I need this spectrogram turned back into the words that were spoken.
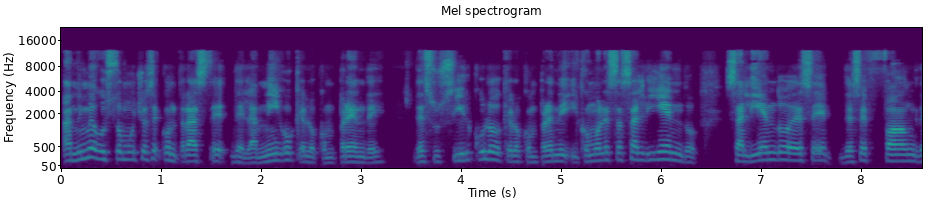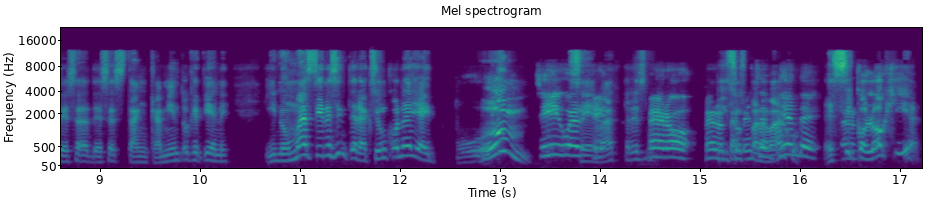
a mí me gustó mucho ese contraste del amigo que lo comprende, de su círculo que lo comprende y cómo le está saliendo, saliendo de ese, de ese funk, de, esa, de ese estancamiento que tiene, y nomás tienes interacción con ella y ¡pum! Sí, güey. Se eh, va tres pero, pero pisos para abajo. Entiende, es psicología.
